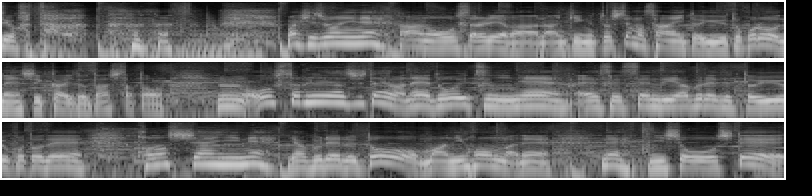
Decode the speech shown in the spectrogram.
強かった。ま非常にねあのオーストラリアがランキングとしても3位というところをねしっかりと出したと、うん、オーストラリア自体はねドイツにね、え、接戦で敗れてということでこの試合にね敗れると、まあ、日本がねね2勝して、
